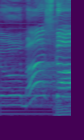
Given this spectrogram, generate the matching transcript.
You must go.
